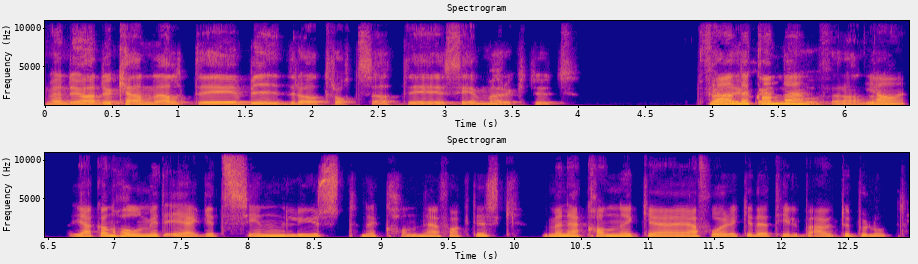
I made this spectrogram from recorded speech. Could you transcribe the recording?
Men ja, du kan alltid bidra trots at det ser mørkt ut. For Ja, det kan det. Ja, jeg kan holde mitt eget sinn lyst. Det kan jeg faktisk. Men jeg kan ikke Jeg får ikke det til på autopilot.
